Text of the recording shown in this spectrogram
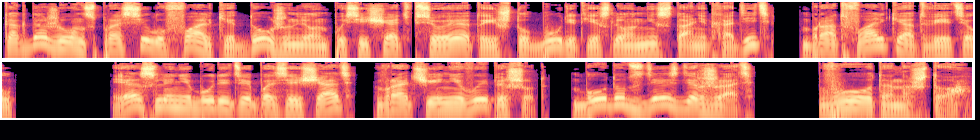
Когда же он спросил у Фальки, должен ли он посещать все это и что будет, если он не станет ходить, брат Фальки ответил, «Если не будете посещать, врачи не выпишут, будут здесь держать». Вот оно что,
